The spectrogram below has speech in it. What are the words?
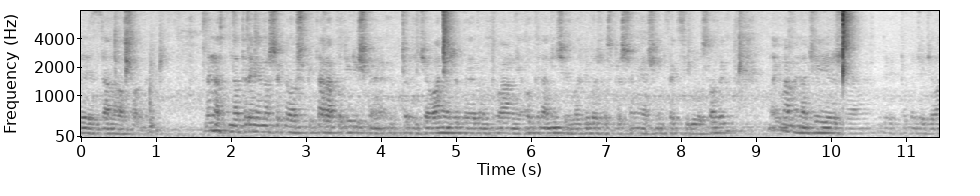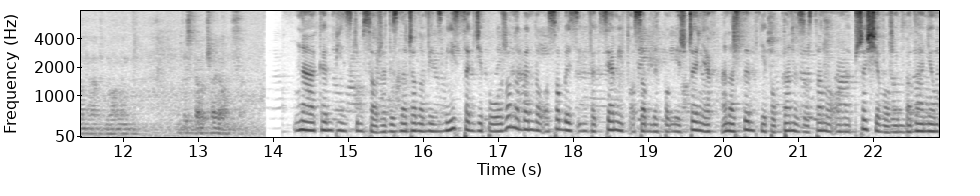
y, dane osoby. My na, na terenie naszego szpitala podjęliśmy pewne działania, żeby ewentualnie ograniczyć możliwość rozprzestrzeniania się infekcji wirusowych. No i mamy nadzieję, że y, to będzie działanie na ten moment wystarczające. Na Kępińskim Sorze wyznaczono więc miejsca, gdzie położone będą osoby z infekcjami w osobnych pomieszczeniach, a następnie poddane zostaną one przesiewowym badaniom.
